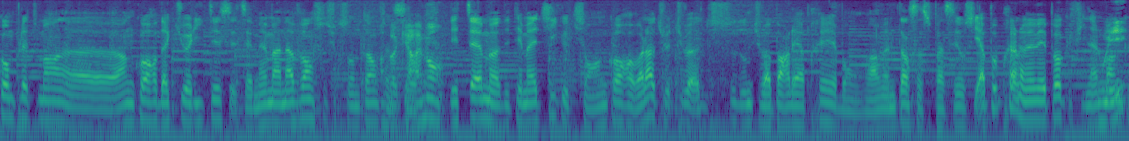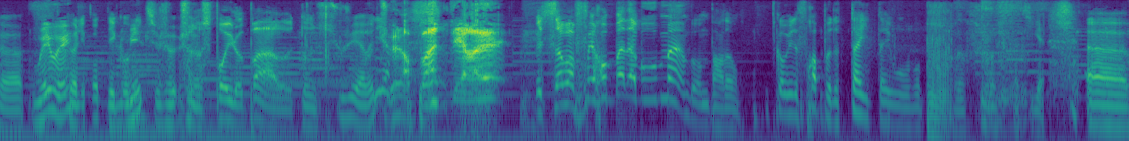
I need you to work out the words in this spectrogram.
complètement euh, encore d'actualité. C'est même en avance sur son temps. Ah bah, carrément. Des thèmes, des thématiques qui sont encore voilà. Tu, tu vas ce dont tu vas parler après. Bon, en même temps, ça se passait aussi à peu près à la même époque finalement que, que l'époque des comics. Je, je, ne spoile pas euh, ton sujet à venir. Tu n'as pas intérêt. Mais ça va faire un badaboum. Bon, pardon comme une frappe de taille taille. je suis fatigué. Euh,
